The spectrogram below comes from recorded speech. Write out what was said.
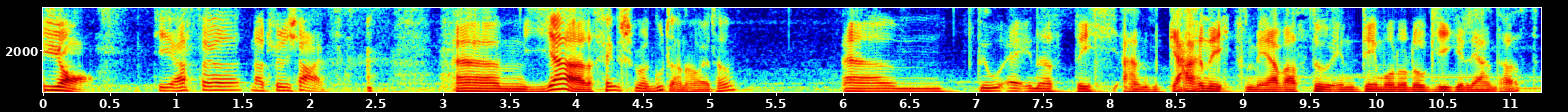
Ja. Die erste natürliche Eins. Ähm, ja, das fängt schon mal gut an heute. Ähm, du erinnerst dich an gar nichts mehr, was du in Dämonologie gelernt hast.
